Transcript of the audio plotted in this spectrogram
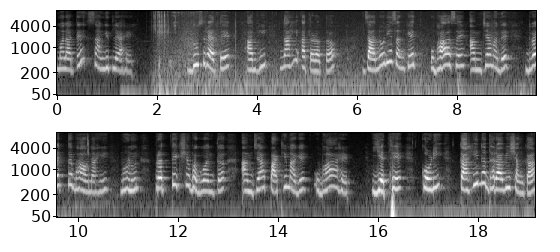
मला ते सांगितले आहे. दुसऱ्या ते आम्ही नाही आतळत. जानोनी संकेत उभा असे आमच्यामध्ये द्वैत भाव नाही म्हणून प्रत्यक्ष भगवंत आमच्या पाठीमागे उभा आहे. येथे कोणी काही न धरावी शंका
